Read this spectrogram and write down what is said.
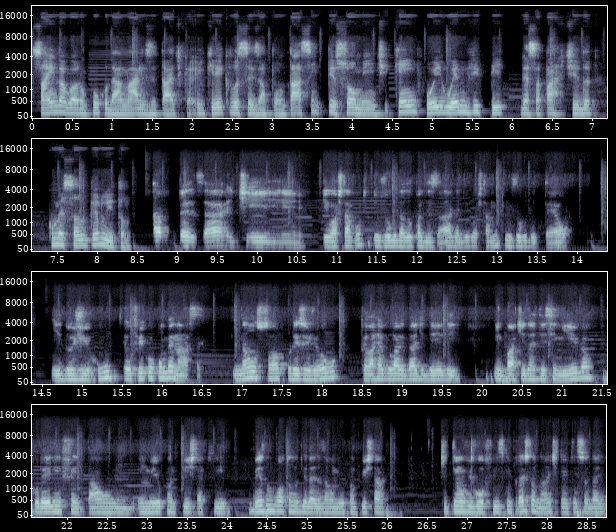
Saindo agora um pouco da análise tática, eu queria que vocês apontassem pessoalmente quem foi o MVP dessa partida, começando pelo Ítalo. Apesar de eu gostar muito do jogo da dupla de zaga, de gostar muito do jogo do Theo e do Giroud, eu fico com o Benassa. Não só por esse jogo, pela regularidade dele em partidas desse nível, por ele enfrentar um, um meio-campista que, mesmo voltando de lesão, um meio-campista que tem um vigor físico impressionante, tem uma intensidade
